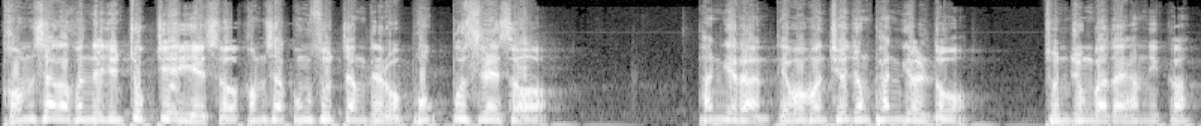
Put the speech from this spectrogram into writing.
검사가 건네준 쪽지에 의해서 검사 공소장대로 복붙을 해서 판결한 대법원 최종 판결도 존중받아야 합니까?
